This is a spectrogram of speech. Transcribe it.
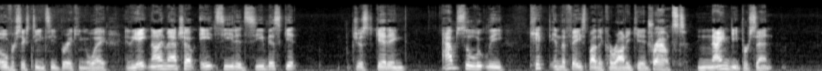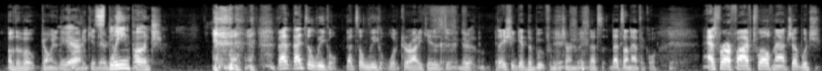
over 16 seed breaking away. And the 8 9 matchup, 8 seeded Seabiscuit just getting absolutely kicked in the face by the Karate Kid. Trounced. 90% of the vote going to the Yeah. Karate Kid. They're Spleen punch. that that's illegal. That's illegal. What Karate Kid is doing. They they should get the boot from the tournament. That's that's unethical. As for our 5-12 matchup, which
